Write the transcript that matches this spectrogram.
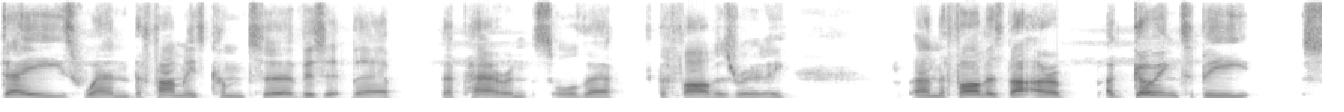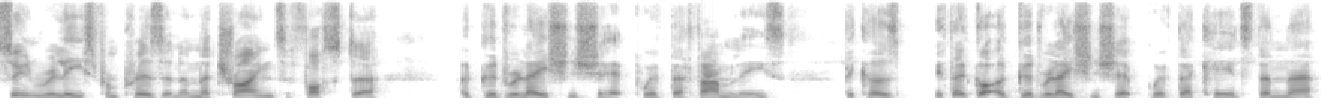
days when the families come to visit their their parents or their the fathers really, and the fathers that are are going to be soon released from prison, and they're trying to foster a good relationship with their families because if they've got a good relationship with their kids, then they're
